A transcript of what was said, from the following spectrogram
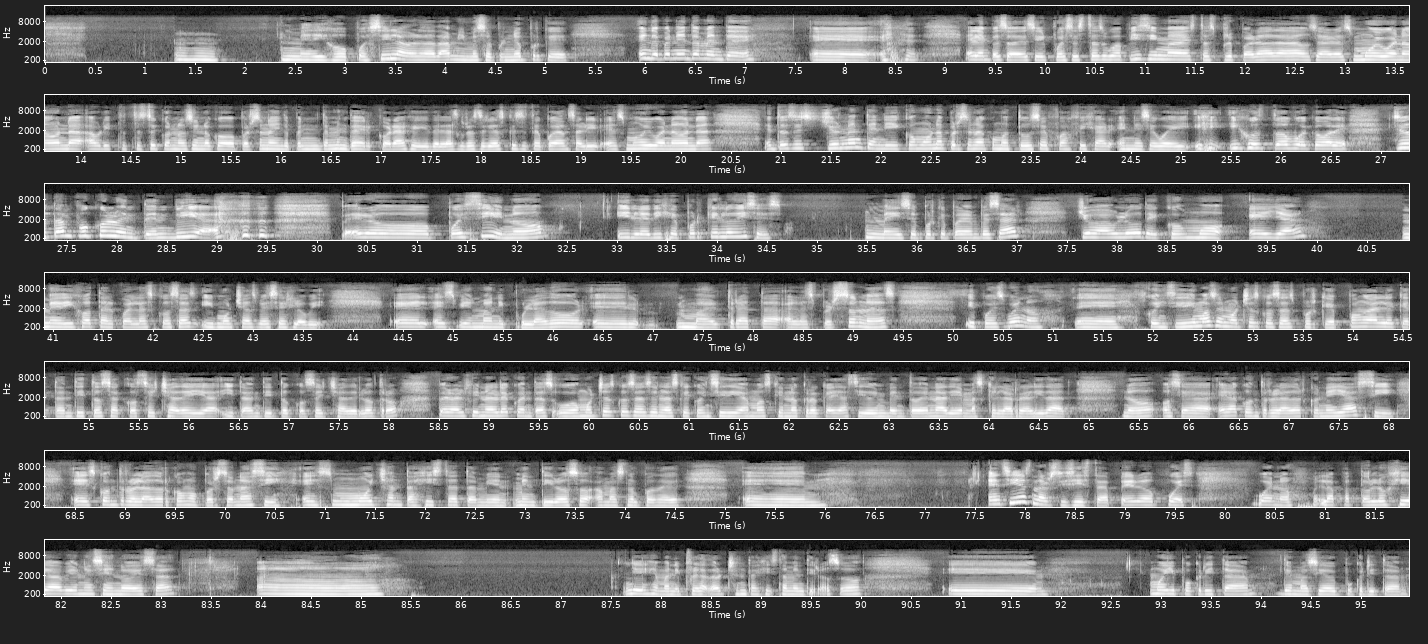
Y me dijo, pues sí, la verdad a mí me sorprendió porque independientemente eh, él empezó a decir, pues estás guapísima, estás preparada, o sea, eres muy buena onda, ahorita te estoy conociendo como persona independientemente del coraje y de las groserías que se te puedan salir, es muy buena onda. Entonces yo no entendí cómo una persona como tú se fue a fijar en ese güey y, y justo fue como de, yo tampoco lo entendía, pero pues sí, ¿no? Y le dije, ¿por qué lo dices? Me dice, porque para empezar, yo hablo de cómo ella me dijo tal cual las cosas y muchas veces lo vi. Él es bien manipulador, él maltrata a las personas y pues bueno, eh, coincidimos en muchas cosas porque póngale que tantito se cosecha de ella y tantito cosecha del otro, pero al final de cuentas hubo muchas cosas en las que coincidíamos que no creo que haya sido invento de nadie más que la realidad, ¿no? O sea, era controlador con ella, sí, es controlador como persona, sí, es muy chantajista también, mentiroso a más no poder. Eh, en sí es narcisista, pero pues bueno, la patología viene siendo esa. Uh, dije manipulador, chantajista, mentiroso. Eh, muy hipócrita, demasiado hipócrita.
